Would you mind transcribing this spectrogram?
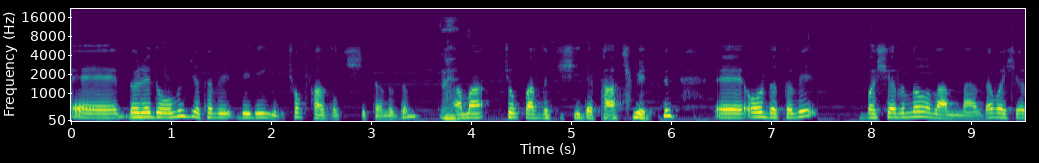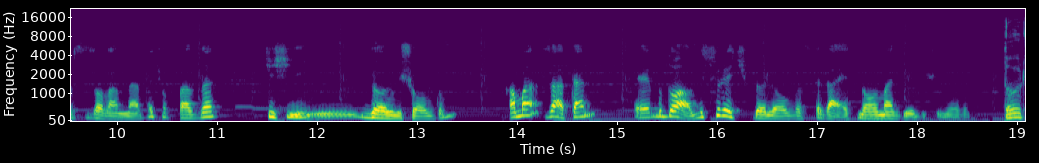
Ee, böyle de olunca tabii dediğin gibi çok fazla kişi tanıdım evet. ama çok fazla kişiyi de takip ettim. Ee, orada tabii başarılı olanlarda, başarısız olanlarda çok fazla kişi görmüş oldum. Ama zaten e, bu doğal bir süreç böyle olması da gayet normal diye düşünüyorum. Doğru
